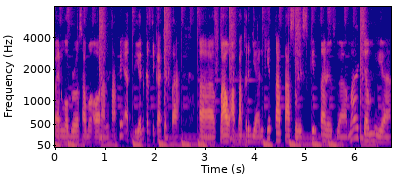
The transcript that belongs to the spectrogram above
pengen ngobrol sama orang tapi at the end ketika kita uh, tahu apa kerjaan kita task list kita dan segala macam ya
